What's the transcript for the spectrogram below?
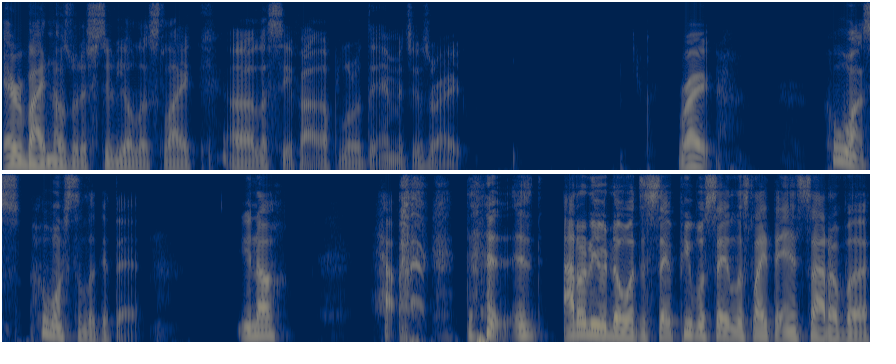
everybody knows what a studio looks like. Uh, let's see if I upload the images right right? Who wants who wants to look at that? You know, how is, I don't even know what to say. People say it looks like the inside of a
